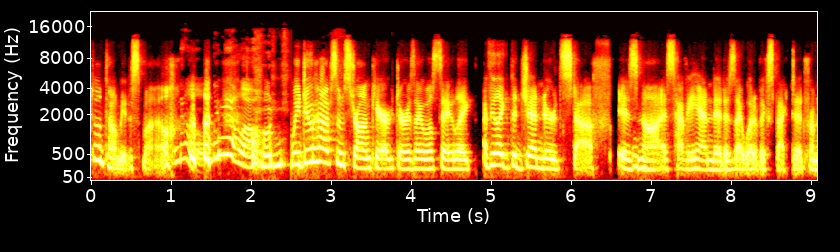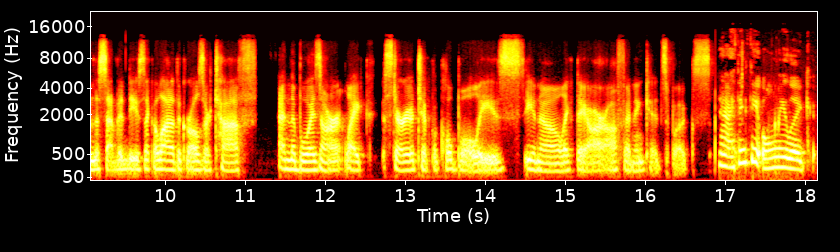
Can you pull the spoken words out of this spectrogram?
Don't tell me to smile. No, leave me alone. We do have some strong characters, I will say. Like, I feel like the gendered stuff is Mhm. not as heavy handed as I would have expected from the 70s. Like, a lot of the girls are tough and the boys aren't like stereotypical bullies, you know, like they are often in kids' books. Yeah, I think the only like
